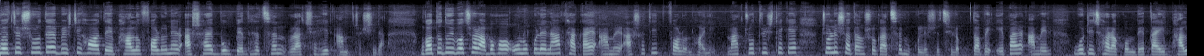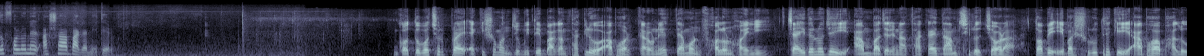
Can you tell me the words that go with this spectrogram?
চৈত্রের শুরুতে বৃষ্টি হওয়াতে ভালো ফলনের আশায় বুক বেঁধেছেন রাজশাহীর আম চাষিরা। গত দুই বছর আবহাওয়া অনুকূলে না থাকায় আমের আশাতীত ফলন হয়নি। মাত্র ত্রিশ থেকে চল্লিশ শতাংশ গাছে মুকুল এসেছিল। তবে এবার আমের গুটি ঝরা কমবে, তাই ভালো ফলনের আশা বাগানীদের। গত বছর প্রায় একই সমান জমিতে বাগান থাকলেও আবহাওয়ার কারণে তেমন ফলন হয়নি। চাহিদা অনুযায়ী আম বাজারে না থাকায় দাম ছিল চড়া তবে এবার শুরু থেকেই আবহাওয়া ভালো।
